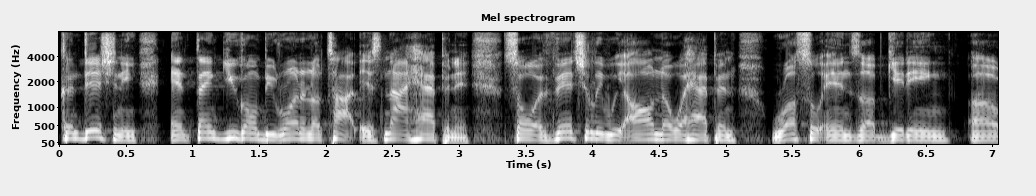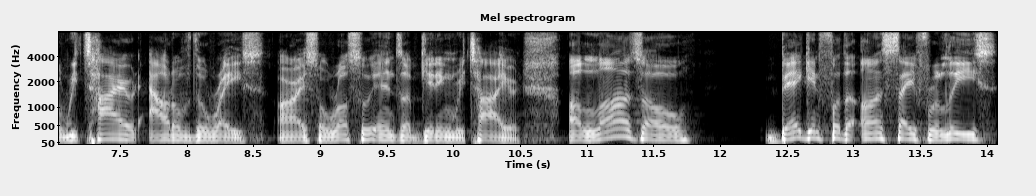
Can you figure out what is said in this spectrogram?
conditioning and think you're going to be running up top. It's not happening. So eventually, we all know what happened. Russell ends up getting uh, retired out of the race. All right. So Russell ends up getting retired. Alonso begging for the unsafe release.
